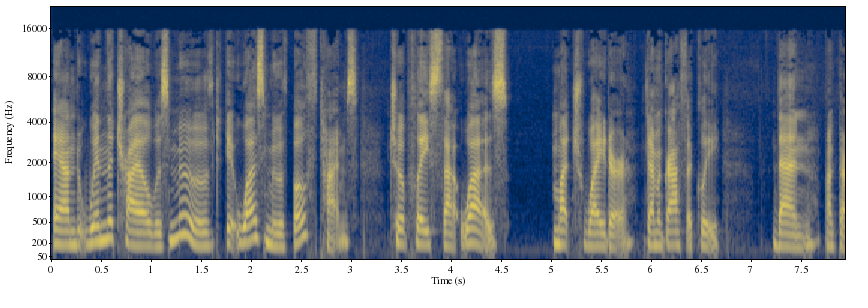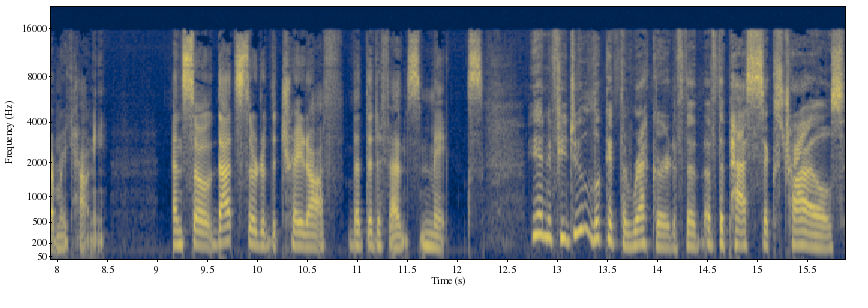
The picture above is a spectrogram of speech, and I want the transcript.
And when the trial was moved, it was moved both times to a place that was much whiter demographically than Montgomery County. And so that's sort of the trade-off that the defense makes. Yeah, and if you do look at the record of the of the past six trials,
